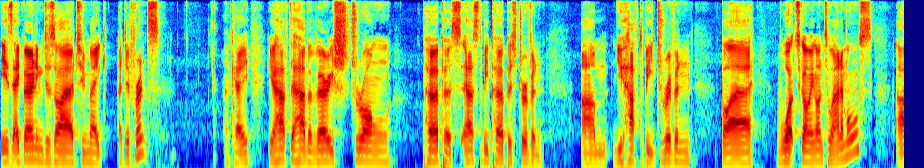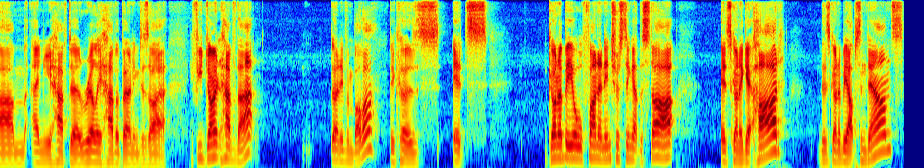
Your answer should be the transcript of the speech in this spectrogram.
is a burning desire to make a difference. Okay, you have to have a very strong purpose. It has to be purpose driven. Um, you have to be driven by what's going on to animals, um, and you have to really have a burning desire. If you don't have that, don't even bother because it's gonna be all fun and interesting at the start. It's gonna get hard. There's gonna be ups and downs.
